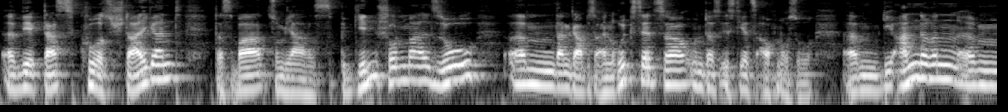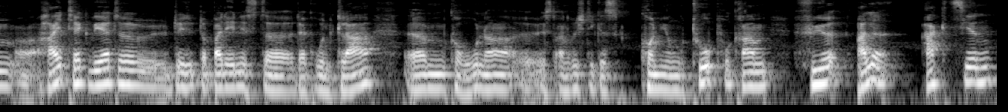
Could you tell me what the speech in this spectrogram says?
äh, wirkt das kurssteigernd. Das war zum Jahresbeginn schon mal so. Ähm, dann gab es einen Rücksetzer und das ist jetzt auch noch so. Ähm, die anderen ähm, Hightech-Werte, bei denen ist äh, der Grund klar. Corona äh, ist ein richtiges Konjunkturprogramm für alle Aktien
